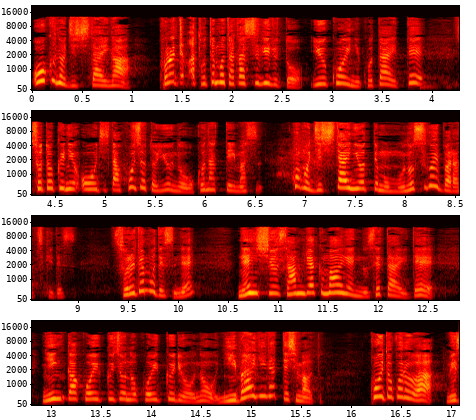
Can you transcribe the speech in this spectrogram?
多くの自治体が、これではとても高すぎるという声に応えて、所得に応じた補助というのを行っています。ここも自治体によってもものすごいばらつきです。それでもですね、年収300万円の世帯で認可保育所の保育料の2倍になってしまうと。こういうところは珍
